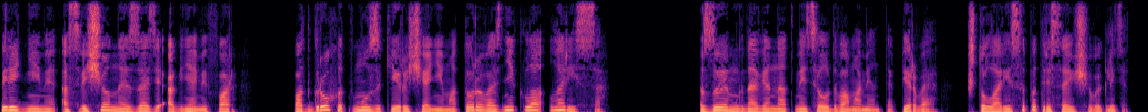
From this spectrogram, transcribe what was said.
Перед ними, освещенная сзади огнями фар, под грохот музыки и рычание мотора возникла Лариса. Зоя мгновенно отметила два момента. Первое, что Лариса потрясающе выглядит.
